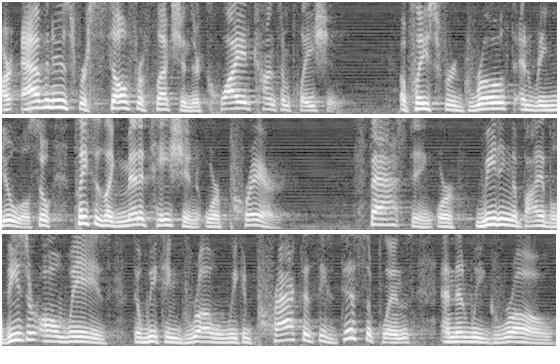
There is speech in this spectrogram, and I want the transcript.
are avenues for self reflection, they're quiet contemplation, a place for growth and renewal. So, places like meditation or prayer, fasting or reading the Bible, these are all ways that we can grow and we can practice these disciplines and then we grow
